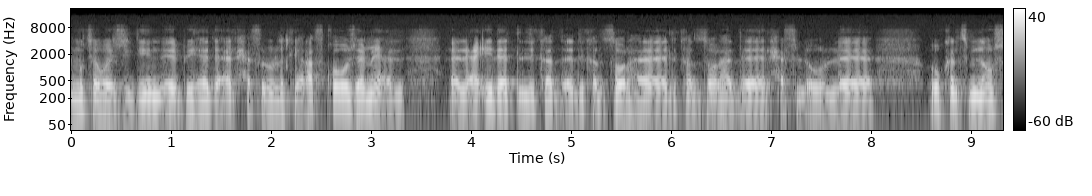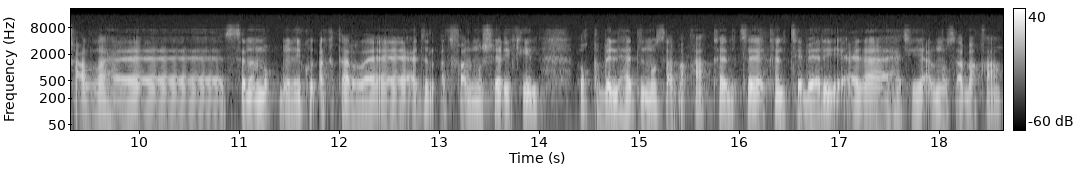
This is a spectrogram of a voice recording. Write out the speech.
المتواجدين بهذا الحفل واللي كيرافقوا جميع ال- العائلات اللي كت- اللي كتزورها اللي كتزور هذا الحفل وكنتمنى إن شاء الله آه، السنة المقبلة يكون أكثر آه، عدد الأطفال المشاركين. وقبل هذه المسابقة كانت كانت تباري على هذه المسابقة.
